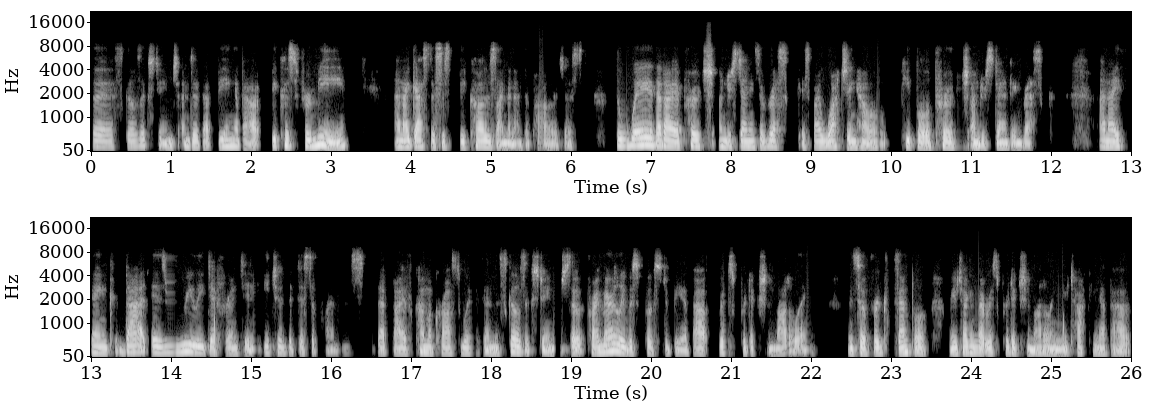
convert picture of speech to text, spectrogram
the skills exchange ended up being about. Because for me, and I guess this is because I'm an anthropologist, the way that I approach understandings of risk is by watching how people approach understanding risk. And I think that is really different in each of the disciplines that I've come across within the skills exchange. So, it primarily was supposed to be about risk prediction modeling. And so, for example, when you're talking about risk prediction modeling, you're talking about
